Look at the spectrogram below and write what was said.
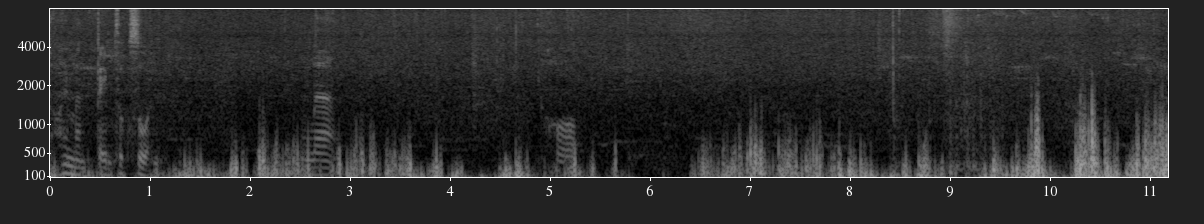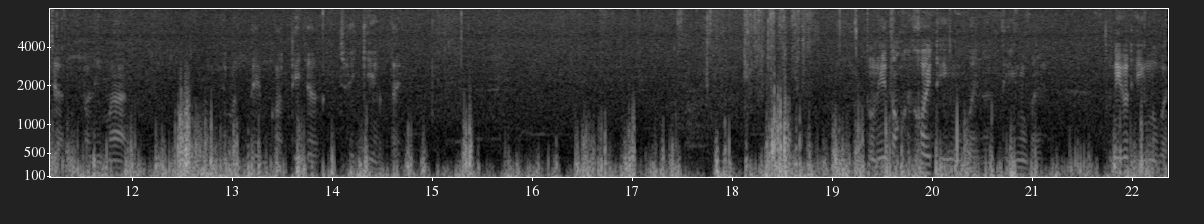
ต้องให้มัน เต็มทุกส่วน ข้างล่าง ขอบ จัดปริมาตรให้มันเต็มก่อนที่จะใช้เกียงแต่งตรงนี้ต้องค่อยๆทิ้งลงไปนะ ทิ้งลงไป ตรงนี้ก็ทิ้งลงไป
